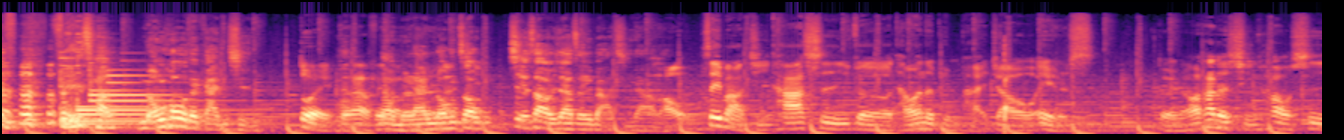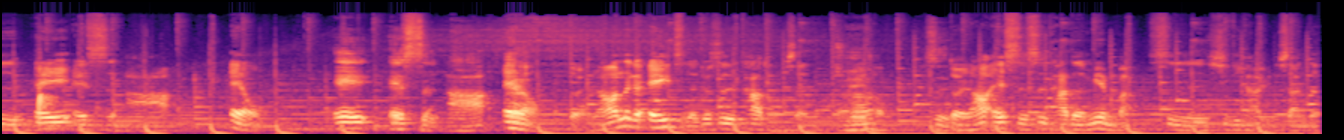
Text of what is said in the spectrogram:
非常浓厚的感情。对，跟他有非常那我们来隆重介绍一下这一把吉他吧。好，这把吉他是一个台湾的品牌，叫 Airs，对，然后它的型号是 ASR L A S R L L 对，然后那个 A 指的就是它筒声曲乐筒，是，对，然后 S 是它的面板是西迪卡云山的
